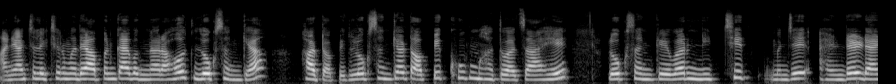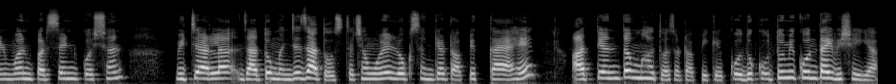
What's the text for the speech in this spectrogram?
आणि आजच्या लेक्चरमध्ये आपण काय बघणार आहोत? लोकसंख्या. हा टॉपिक लोकसंख्या टॉपिक खूप महत्त्वाचा आहे. लोकसंख्येवर निश्चित म्हणजे hundred and one percent question विचारला जातो म्हणजे जातोच. त्याच्यामुळे लोकसंख्या टॉपिक काय आहे? अत्यंत महत्त्वाचा टॉपिक आहे. को को- तुम्ही कोणताही विषय घ्या.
